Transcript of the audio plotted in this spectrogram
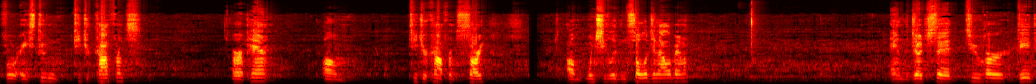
for a student-teacher conference or a parent um, teacher conference. Sorry, um, when she lived in Sulligent, Alabama. And the judge said to her, Did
